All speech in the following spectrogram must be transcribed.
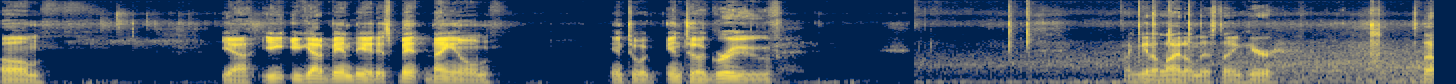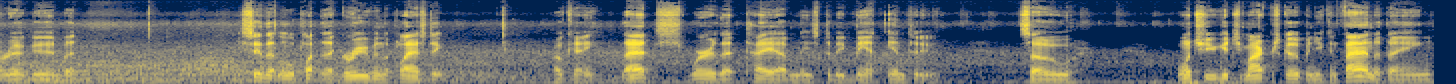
Um, yeah, you, you got to bend it. It's bent down into a into a groove. If I can get a light on this thing here, it's not real good, but you see that little that groove in the plastic? Okay, that's where that tab needs to be bent into. So once you get your microscope and you can find the thing,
